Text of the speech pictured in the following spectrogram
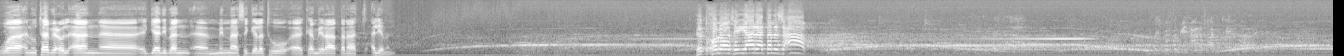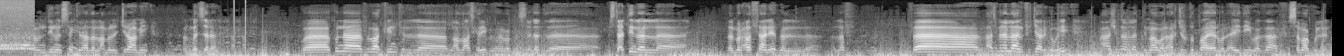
ونتابع الآن آه، جانبا آه، مما سجلته آه، كاميرا قناة اليمن. ادخلوا سيارة الإسعاف ندين نستنكر هذا العمل الإجرامي المجزرة وكنا في واقفين في ال- في الأرض العسكرية في استعداد آه، مستعدين لل- للمرحلة الثانية من اللف فأسمعنا الله انفجار قوي ما شفنا الا الدماء والأرجل بالطائر والأيدي والذا في السماء كلها.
